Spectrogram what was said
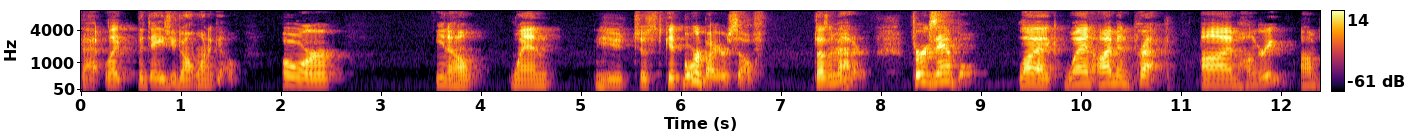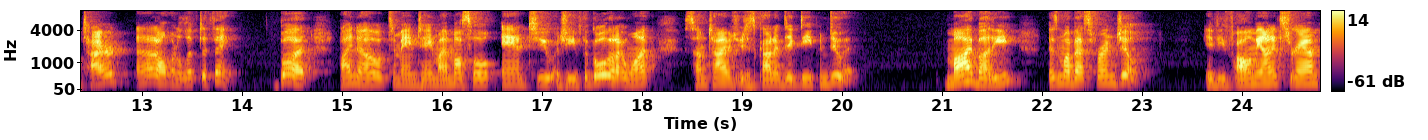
that, like, the days you don't want to go, or, you know, when you just get bored by yourself. Doesn't matter. For example, like when I'm in prep, I'm hungry, I'm tired, and I don't want to lift a thing. But I know to maintain my muscle and to achieve the goal that I want, sometimes you just got to dig deep and do it. My buddy is my best friend, Jill. If you follow me on Instagram,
